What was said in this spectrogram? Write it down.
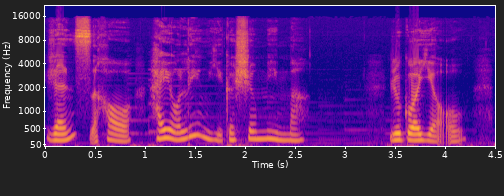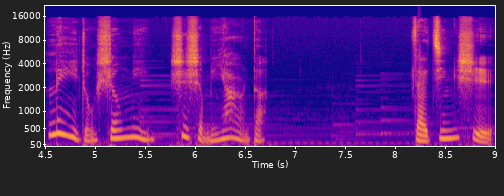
人死后还有另一个生命吗？如果有，另一种生命是什么样的？在今世，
